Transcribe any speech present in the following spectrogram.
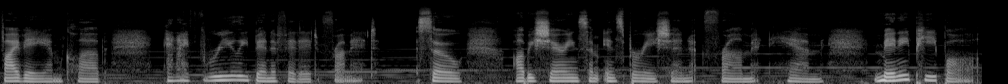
5 a.m. club and I've really benefited from it. So I'll be sharing some inspiration from him. Many people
